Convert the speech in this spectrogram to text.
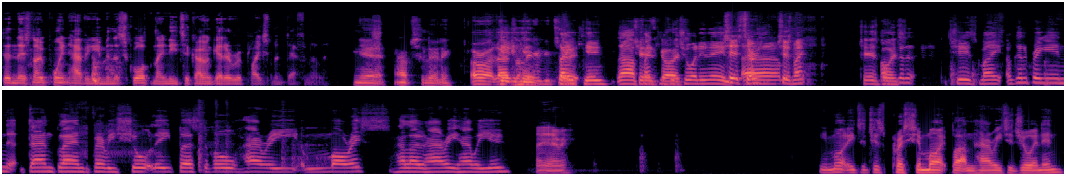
then there's no point having him in the squad, and they need to go and get a replacement definitely. Yeah, absolutely. All right, lads. You thank you. No, Cheers, thank you for joining in. Cheers, sir. Um, Cheers, mate. Cheers, boys. Cheers, mate. I'm going to bring in Dan Bland very shortly. First of all, Harry Morris. Hello, Harry. How are you? Hey, Harry. You might need to just press your mic button, Harry, to join in.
